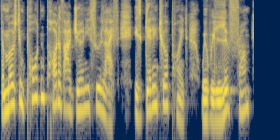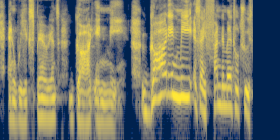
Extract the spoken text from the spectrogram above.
The most important part of our journey through life is getting to a point where we live from and we experience God in me. God in me is a fundamental truth.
